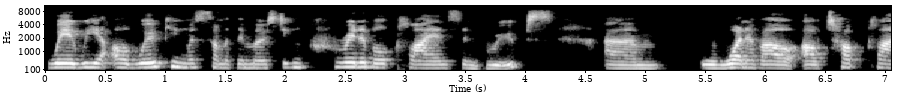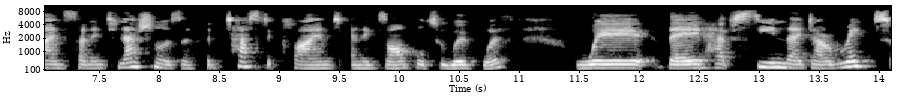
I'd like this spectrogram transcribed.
where we are working with some of the most incredible clients and groups. Um, one of our, our top clients, Sun International, is a fantastic client and example to work with. where they have seen their direct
